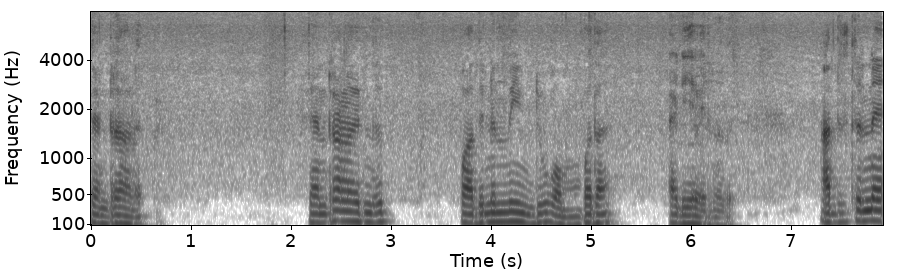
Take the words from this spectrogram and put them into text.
സെന്റർ ആണ് വരുന്നത് പതിനൊന്ന് ഇന്റു ഒമ്പത് അടിയാണ് വരുന്നത്. അതിൽ തന്നെ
